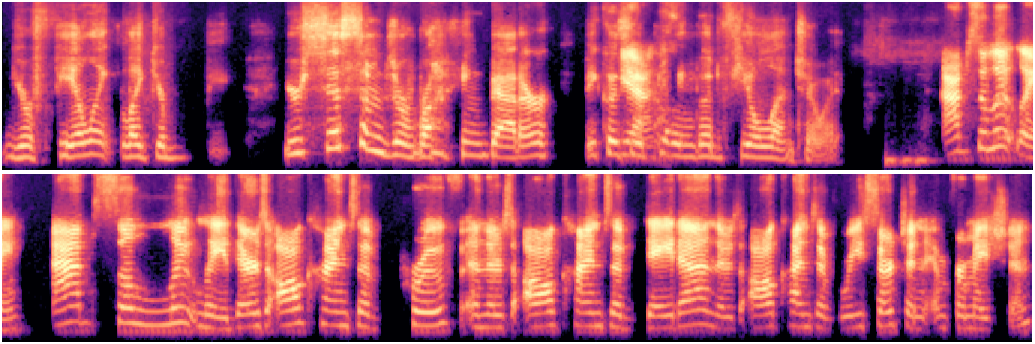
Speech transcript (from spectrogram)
you're feeling like your your systems are running better because yes. you're putting good fuel into it? Absolutely. Absolutely. There's all kinds of proof and there's all kinds of data and there's all kinds of research and information.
